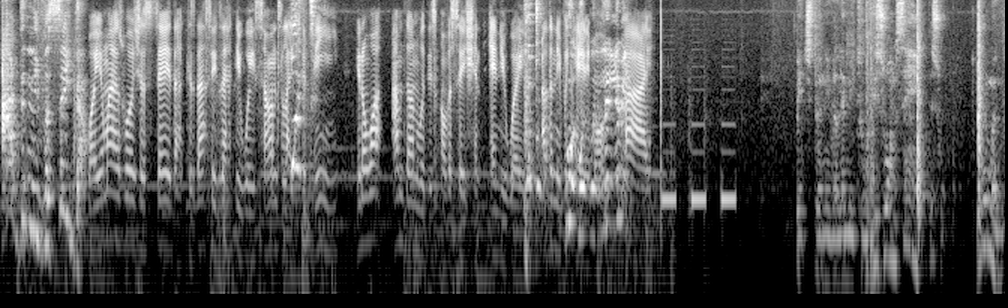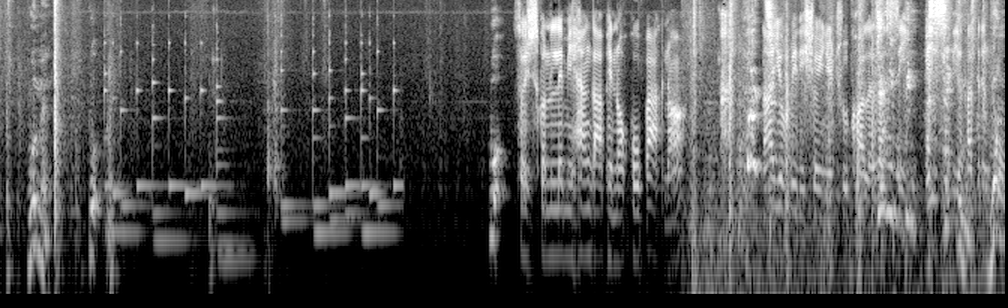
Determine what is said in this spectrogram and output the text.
I didn't even say that. Well, you might as well just say that, because that's exactly what it sounds like What? to me. You know what? I'm done with this conversation anyway. I don't even Wait, care wait, wait, anymore. let- let me- Bye. Bitch, don't even let me talk. This is what I'm saying. This woman, woman. What? What? So she's gonna let me hang up and not call back, no? What? Now you're really showing your true colors. Give me- See, a if I didn't call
